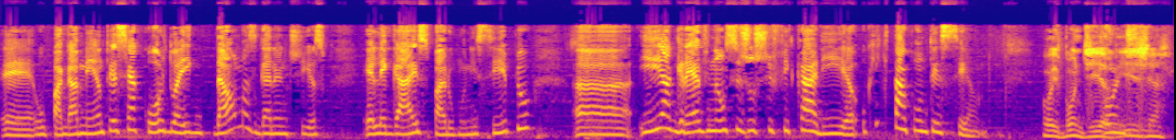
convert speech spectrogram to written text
eh, o pagamento, esse acordo aí dá umas garantias é, legais para o município uh, e a greve não se justificaria. O que está acontecendo? Oi, bom dia, bom Lígia. Dia.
